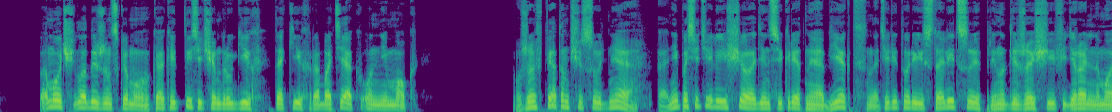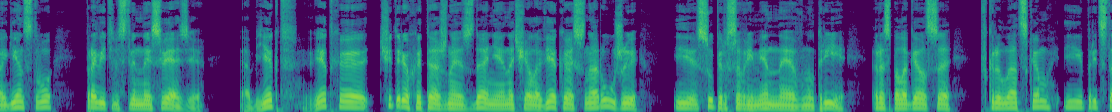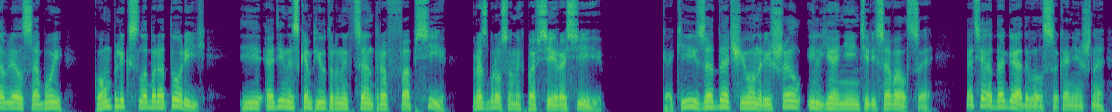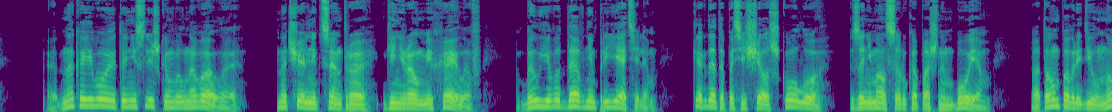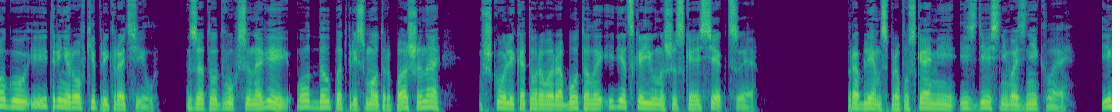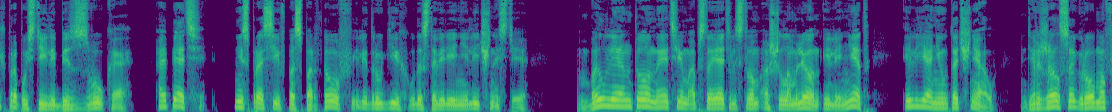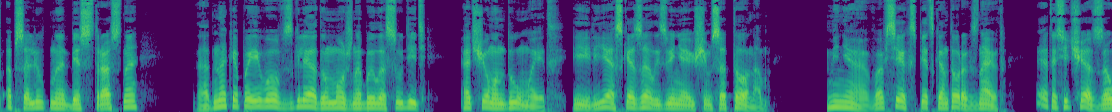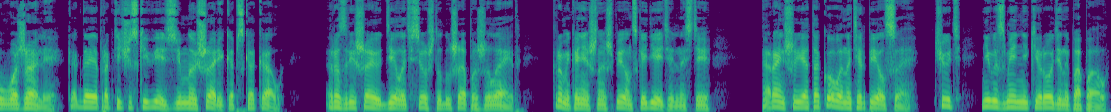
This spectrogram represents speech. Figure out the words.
Помочь Ладыжинскому, как и тысячам других таких работяг, он не мог. Уже в пятом часу дня они посетили еще один секретный объект на территории столицы, принадлежащий Федеральному агентству правительственной связи — Объект — ветхое четырехэтажное здание начала века снаружи и суперсовременное внутри, располагался в Крылатском и представлял собой комплекс лабораторий и один из компьютерных центров ФАПСИ, разбросанных по всей России. Какие задачи он решал, Илья не интересовался, хотя догадывался, конечно. Однако его это не слишком волновало, Начальник центра генерал Михайлов был его давним приятелем, когда-то посещал школу, занимался рукопашным боем, потом повредил ногу и тренировки прекратил. Зато двух сыновей отдал под присмотр Пашина, в школе которого работала и детско-юношеская секция. Проблем с пропусками и здесь не возникло. Их пропустили без звука. Опять не спросив паспортов или других удостоверений личности. Был ли Антон этим обстоятельством ошеломлен или нет, Илья не уточнял. Держался Громов абсолютно бесстрастно, однако по его взгляду можно было судить, о чем он думает, и Илья сказал извиняющимся тоном. «Меня во всех спецконторах знают. Это сейчас зауважали, когда я практически весь земной шарик обскакал разрешают делать все, что душа пожелает, кроме, конечно, шпионской деятельности. А раньше я такого натерпелся, чуть не в изменники Родины попал.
